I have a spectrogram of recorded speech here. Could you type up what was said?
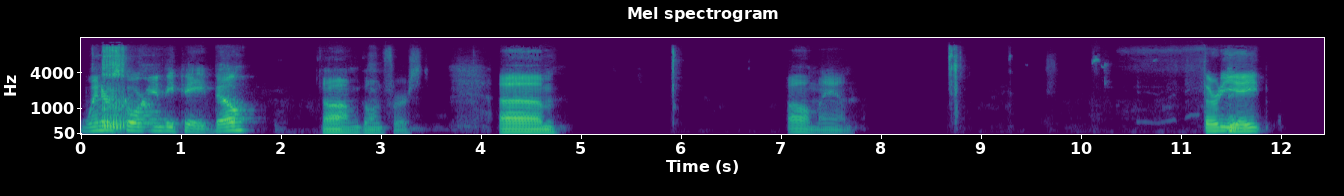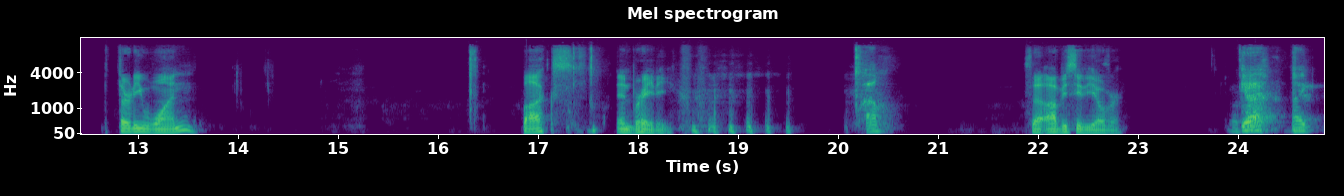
Winner, score, MVP. Bill. Oh, I'm going first. Um. Oh man. 38 31 Bucks and Brady. Wow. so obviously the over. Yeah. Like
